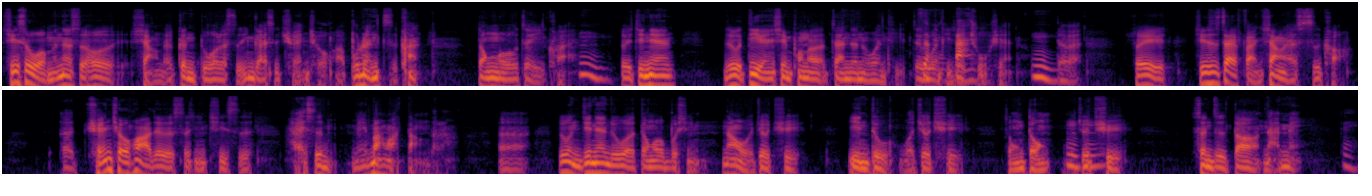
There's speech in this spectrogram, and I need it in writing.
其实我们那时候想的更多的是，应该是全球化，不能只看东欧这一块。嗯，所以今天如果地缘性碰到战争的问题，这个问题就出现了，嗯，对吧？所以，其实，在反向来思考，呃，全球化这个事情其实还是没办法挡的了。呃，如果你今天如果东欧不行，那我就去印度，我就去中东，我就去，甚至到南美。对，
